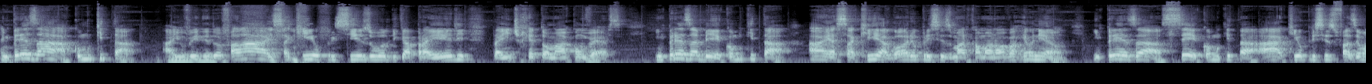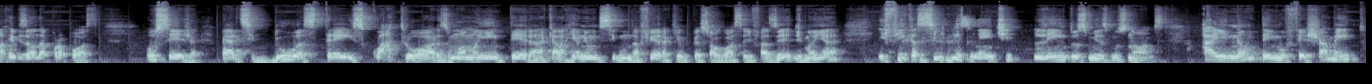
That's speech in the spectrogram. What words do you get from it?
Empresa A, como que tá? Aí o vendedor fala: Ah, isso aqui eu preciso ligar para ele para a gente retomar a conversa. Empresa B, como que tá? Ah, essa aqui agora eu preciso marcar uma nova reunião. Empresa C, como que tá? Ah, aqui eu preciso fazer uma revisão da proposta. Ou seja, perde-se duas, três, quatro horas, uma manhã inteira naquela reunião de segunda-feira que o pessoal gosta de fazer de manhã e fica simplesmente lendo os mesmos nomes. Aí não tem o fechamento,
